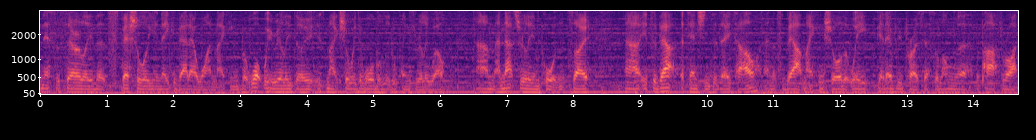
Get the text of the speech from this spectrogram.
necessarily that's special or unique about our winemaking, but what we really do is make sure we do all the little things really well. Um, and that's really important. So uh, it's about attention to detail and it's about making sure that we get every process along the, the path right.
